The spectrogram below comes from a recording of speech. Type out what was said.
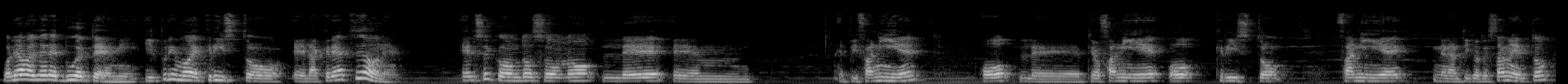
Vogliamo vedere due temi. Il primo è Cristo e la creazione e il secondo sono le ehm, epifanie o le teofanie o cristofanie nell'Antico Testamento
